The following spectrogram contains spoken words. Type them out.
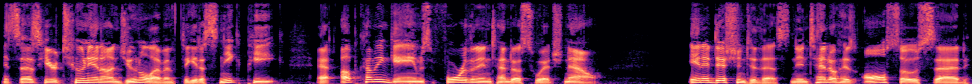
It says here tune in on June 11th to get a sneak peek at upcoming games for the Nintendo Switch. Now, in addition to this, Nintendo has also said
